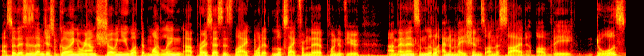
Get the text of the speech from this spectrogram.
Uh, so this is them just going around showing you what the modeling uh, process is like, what it looks like from their point of view, um, and then some little animations on the side of the doors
